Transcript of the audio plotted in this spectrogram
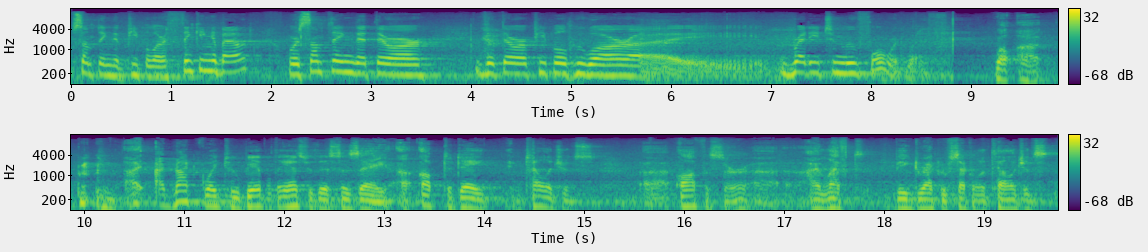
something that people are thinking about, or something that there are that there are people who are uh, ready to move forward with? Well, uh, I, am not going to be able to answer this as a uh, up-to-date intelligence uh, officer. Uh, I left being director of Central Intelligence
